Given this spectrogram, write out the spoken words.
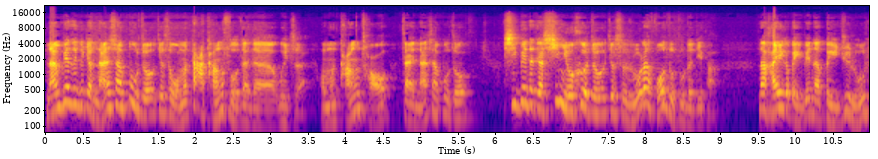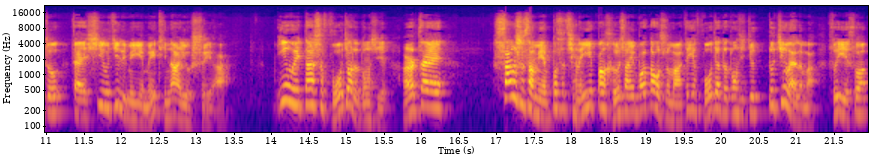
南边这个叫南赡部洲，就是我们大唐所在的位置。我们唐朝在南赡部洲。西边的叫西牛贺州，就是如来佛祖住的地方。那还有一个北边的北距泸州，在《西游记》里面也没提那儿有谁啊？因为它是佛教的东西，而在丧事上面不是请了一帮和尚、一帮道士吗？这些佛教的东西就都进来了嘛。所以说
